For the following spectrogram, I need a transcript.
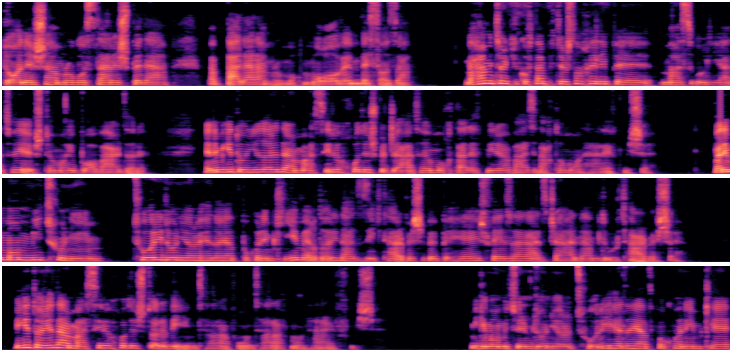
دانشم رو گسترش بدم و بدنم رو مقاوم بسازم. و همینطور که گفتم پیترسون خیلی به مسئولیت های اجتماعی باور داره. یعنی میگه دنیا داره در مسیر خودش به جهت های مختلف میره و بعضی وقتا منحرف میشه. ولی ما می‌تونیم طوری دنیا رو هدایت بکنیم که یه مقداری نزدیکتر بشه به بهش و از جهنم دورتر بشه. میگه دنیا در مسیر خودش داره به این طرف و اون طرف منحرف میشه. میگه ما می‌تونیم دنیا رو طوری هدایت بکنیم که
